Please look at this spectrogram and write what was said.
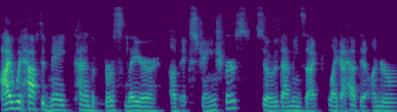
I would have to make kind of the first layer of exchange first. So that means that like I have to under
